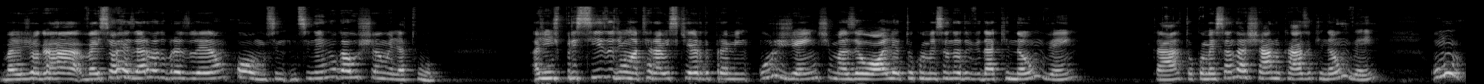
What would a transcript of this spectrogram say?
Vai jogar, vai ser o reserva do Brasileirão como? Se, se nem no gauchão ele atuou. A gente precisa de um lateral esquerdo para mim urgente, mas eu olho, tô começando a duvidar que não vem, tá? Tô começando a achar no caso que não vem. Um,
